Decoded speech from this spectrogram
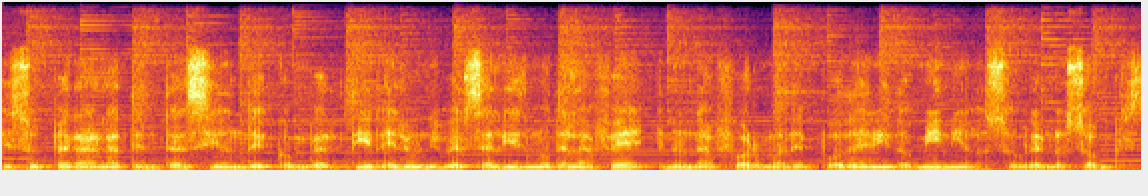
es superar la tentación de convertir el universalismo de la fe en una forma de poder y dominio sobre los hombres.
